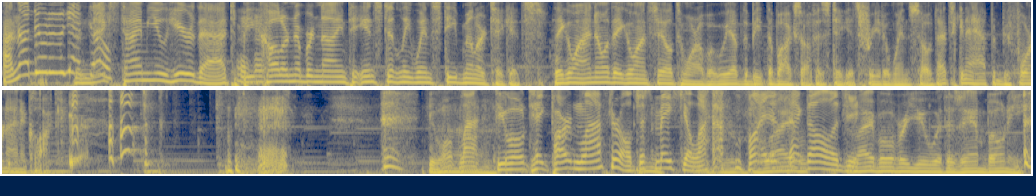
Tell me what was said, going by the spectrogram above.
I'm not doing it The again. Go. next time you hear that, be mm-hmm. caller number nine to instantly win Steve Miller tickets. They go. I know they go on sale tomorrow, but we have the beat the box office tickets free to win. So that's going to happen before nine o'clock. If you won't laugh, if you won't take part in laughter, I'll just make you laugh via Drive- technology. Drive over you with a zamboni.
